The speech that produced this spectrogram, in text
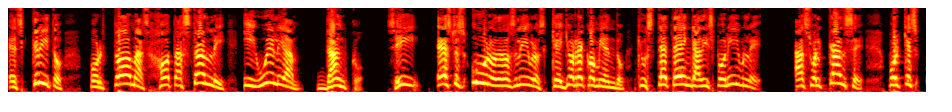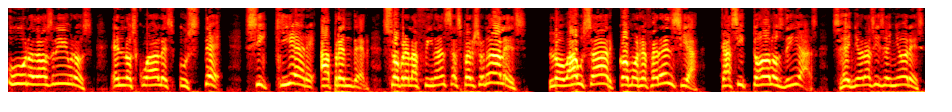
escrito por Thomas J. Stanley y William Danko. Sí, esto es uno de los libros que yo recomiendo que usted tenga disponible a su alcance, porque es uno de los libros en los cuales usted, si quiere aprender sobre las finanzas personales, lo va a usar como referencia casi todos los días. Señoras y señores,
